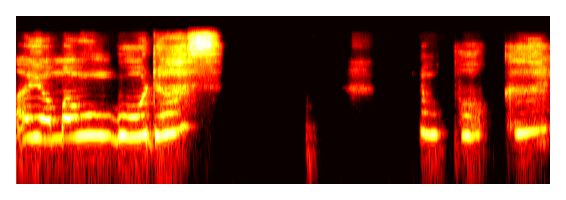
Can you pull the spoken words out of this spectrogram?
Aya maung bodas. Nempokeun.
